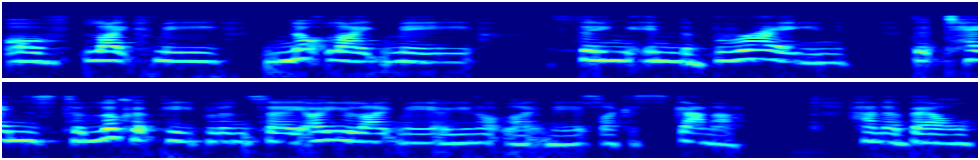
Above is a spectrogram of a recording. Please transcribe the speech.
of like me, not like me thing in the brain that tends to look at people and say, Are you like me? Are you not like me? It's like a scanner. Hannah Bell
